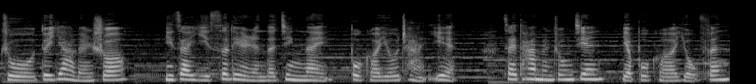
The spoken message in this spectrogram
主对亚伦说：“你在以色列人的境内不可有产业，在他们中间也不可有分。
